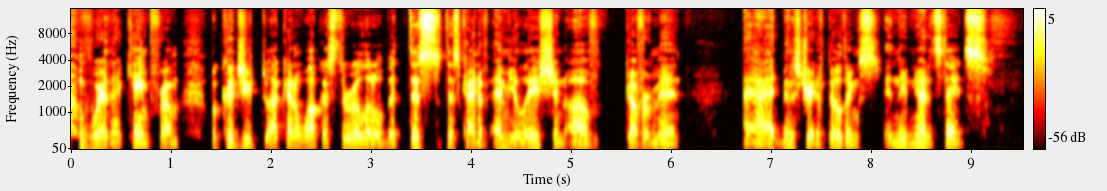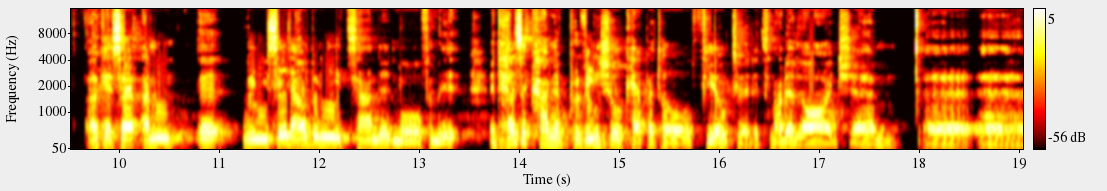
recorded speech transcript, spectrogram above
where that came from. But could you uh, kind of walk us through a little bit this this kind of emulation of government uh, administrative buildings in the United States? Okay, so I mean, uh, when you said Albany, it sounded more familiar. It has a kind of provincial capital feel to it. It's not a large um, uh, uh,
